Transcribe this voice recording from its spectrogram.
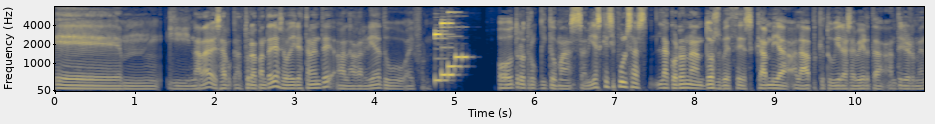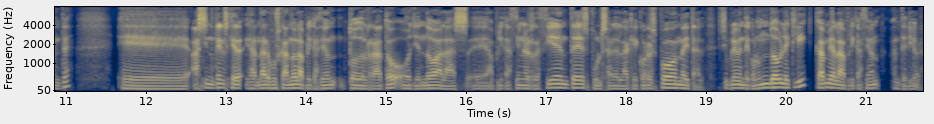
y nada, esa captura de pantalla se va directamente a la galería de tu iPhone. Otro truquito más. ¿Sabías que si pulsas la corona dos veces cambia a la app que tuvieras abierta anteriormente? Eh, así no tienes que andar buscando la aplicación todo el rato o yendo a las eh, aplicaciones recientes, pulsar en la que corresponda y tal. Simplemente con un doble clic cambia la aplicación anterior.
